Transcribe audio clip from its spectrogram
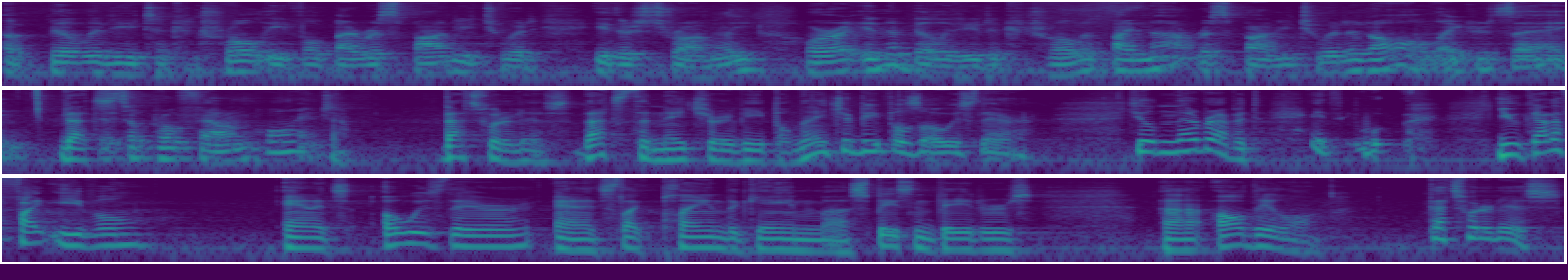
ability to control evil by responding to it either strongly or our inability to control it by not responding to it at all, like you're saying. That's- it's a profound point. That's what it is. That's the nature of evil. The nature of evil is always there. You'll never have it. it you got to fight evil, and it's always there. And it's like playing the game uh, Space Invaders uh, all day long. That's what it is.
